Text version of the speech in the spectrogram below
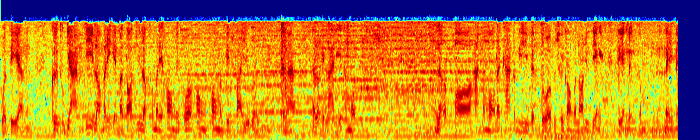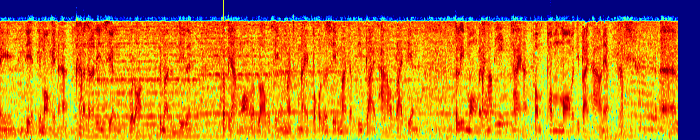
หัวเตียง คือทุกอย่างที่เราไม่ได้เห็นมาตอนที่เราเข้ามาในห้องเลยเพราะว่าห้องห้องมันปิดไฟอยู่ใช่ไหมฮะแต่เราเห็นรายละเอียดทั้งหมด แล้วพอหันมามองด้านข้างก็มีแบบตัวผู้ช่วยกล้องก็นอนอยู่เตียงอีกเตียงหนึ่งก็ในในที่ที่มองเห็นนะฮะครับแล้วจะได้ยินเสียงหัวเราะขึ้นมาทันทีเลย ก็พยายามมองรอบๆว่าเสียงมันมาจากไหน ปรากฏว่าเสียงมาจากที่ปลายเท้าปลายเตียง ก็รีบมองไปปลายเท้าพี่ใช่ฮะพอพอมองไปที่ปลายเท้าเนี่ยครับเอิ่ม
